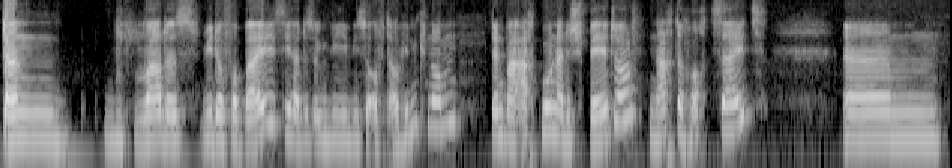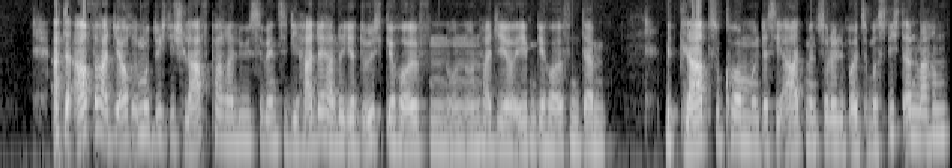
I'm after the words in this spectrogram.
Dann war das wieder vorbei. Sie hat es irgendwie wie so oft auch hingenommen. Dann war acht Monate später, nach der Hochzeit, ähm, Ach, der Arthur hat ja auch immer durch die Schlafparalyse, wenn sie die hatte, hat er ihr durchgeholfen und, und hat ihr eben geholfen, damit klarzukommen und dass sie atmen soll. Die wollte immer das Licht anmachen.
